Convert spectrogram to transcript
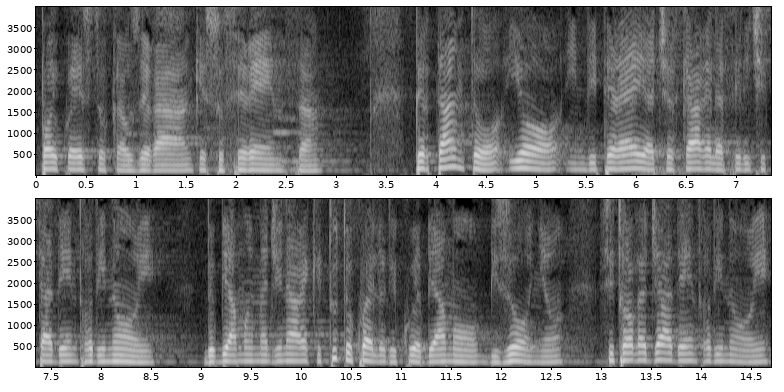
poi questo causerà anche sofferenza. Pertanto io inviterei a cercare la felicità dentro di noi. Dobbiamo immaginare che tutto quello di cui abbiamo bisogno si trova già dentro di noi,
